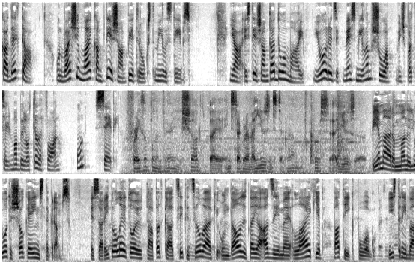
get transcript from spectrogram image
kādēļ tā, un vai šim laikam tiešām pietrūkst mīlestības. Jā, es tiešām tā domāju, jo, redzi, mēs mīlam šo, viņš paceļ mobilo telefonu, un sevi. Example, Instagram. Instagram. Use, uh... Piemēram, mani ļoti šokē Instagrams. Es arī to lietoju, tāpat kā citi cilvēki, un daudzi tajā atzīmē laika, jeb patīk pogu. Īstenībā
